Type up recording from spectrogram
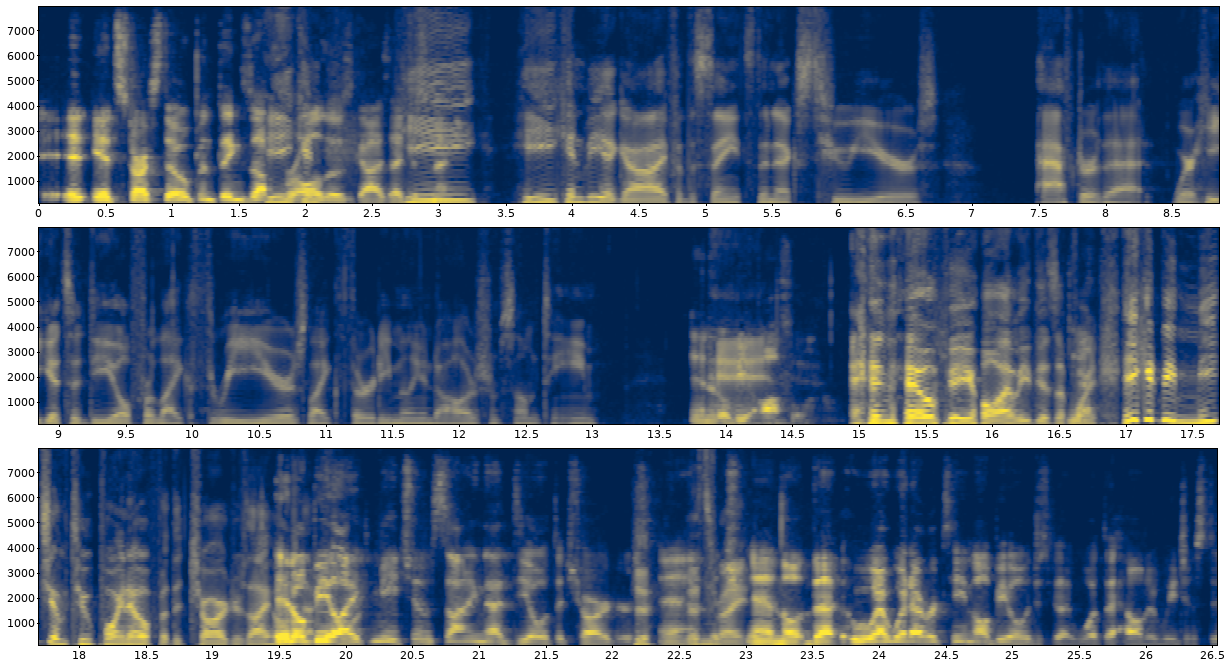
it, it starts to open things up He for can- all those guys I just mentioned. he he can be a guy for the Saints the next two years after that, where he gets a deal for like three years, like thirty million dollars from some team, and it'll be awful. and they'll be highly disappointed. He could be Meachem 2.0 for the Chargers. I hope It'll be like. Meachem signing that deal with the Chargers, and That's the- right. and that who whatever team I'll be able to just be like, what the hell did we just do?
